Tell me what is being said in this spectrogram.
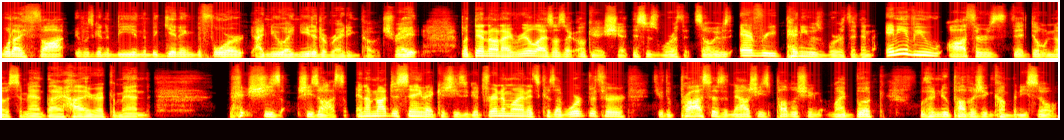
what I thought it was going to be in the beginning before I knew I needed a writing coach, right? But then when I realized, I was like, okay, shit, this is worth it. So it was every penny was worth it. And any of you authors that don't know Samantha, I highly recommend. She's she's awesome, and I'm not just saying that because she's a good friend of mine. It's because I've worked with her through the process, and now she's publishing my book with her new publishing company. So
